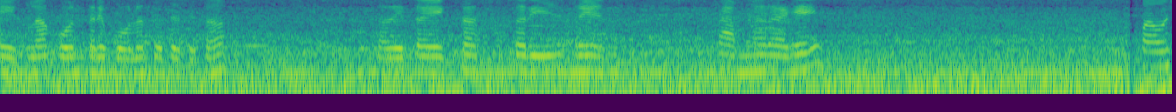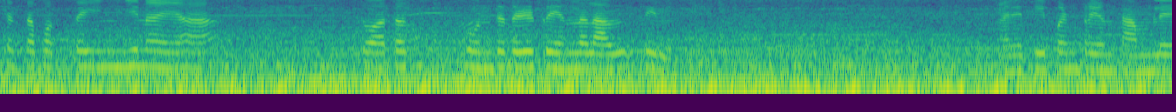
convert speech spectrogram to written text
ऐकला कोणतरी बोलत होते तिथं. तर इथं एक तास तरी ट्रेन थांबणार आहे. पाहू शकता फक्त इंजिन आहे हा. तो आता कोणत्या तरी ट्रेनला लावतील. आणि ती पण ट्रेन थांबले.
